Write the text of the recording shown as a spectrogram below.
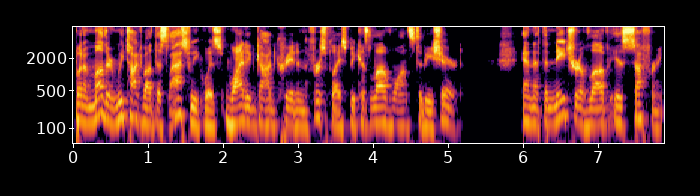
But a mother, and we talked about this last week, was why did God create in the first place? Because love wants to be shared. And that the nature of love is suffering.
